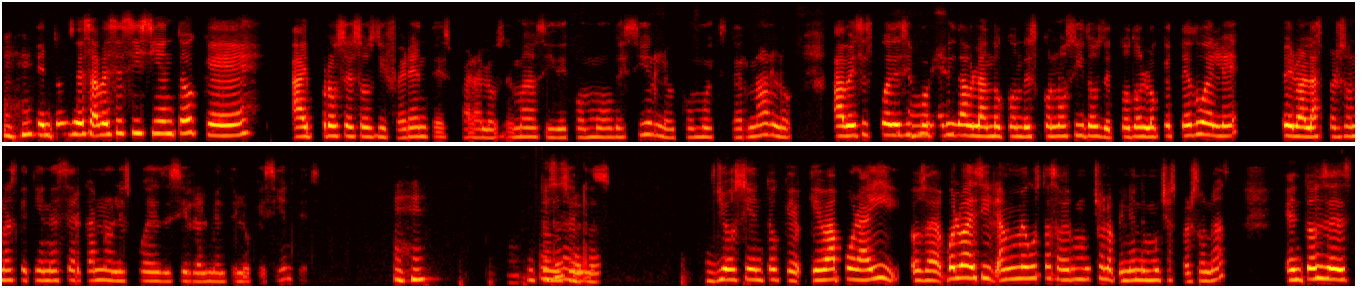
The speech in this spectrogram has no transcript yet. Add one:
Uh -huh. Entonces, a veces sí siento que hay procesos diferentes para los demás y de cómo decirlo, cómo externarlo. A veces puedes ir por la vida hablando con desconocidos de todo lo que te duele, pero a las personas que tienes cerca no les puedes decir realmente lo que sientes. Uh -huh. Entonces, es yo siento que, que, va por ahí. O sea, vuelvo a decir, a mí me gusta saber mucho la opinión de muchas personas. Entonces,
